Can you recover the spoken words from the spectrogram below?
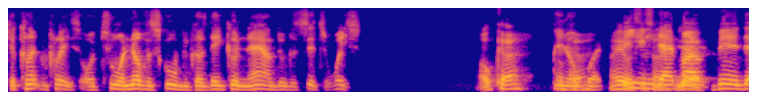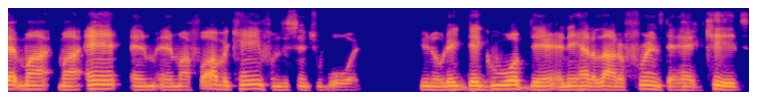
to Clinton Place or to another school because they couldn't handle the situation. Okay. You know, Okay. but I hear what you're being that my Yeah. being that my my aunt and, and my father came from the Central Ward, you know, they, they grew up there and they had a lot of friends that had kids.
